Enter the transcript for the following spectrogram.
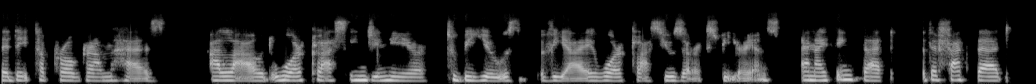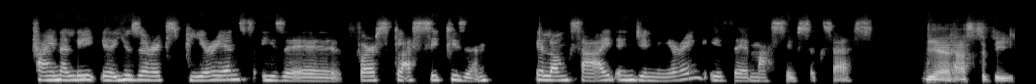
the data program has allowed world class engineer to be used via world class user experience. And I think that the fact that finally user experience is a first class citizen alongside engineering is a massive success. Yeah, it has to be.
